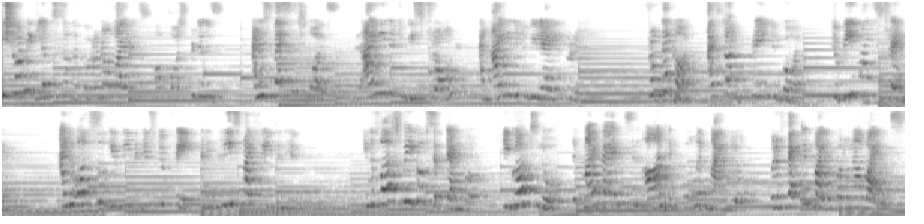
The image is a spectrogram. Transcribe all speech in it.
He showed me glimpses of the coronavirus, of hospitals, and his message was that I needed to be strong and I needed to be ready for it. From then on, I started praying to God to be my strength and to also give me the gift of faith and increase my faith in Him. In the first week of September, we got to know that my parents and aunt at home in Mangalore were affected by the coronavirus.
